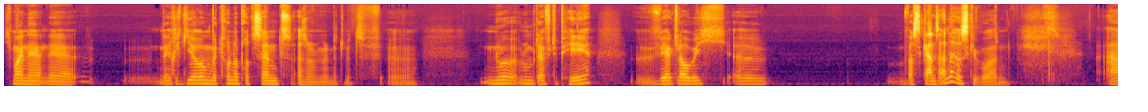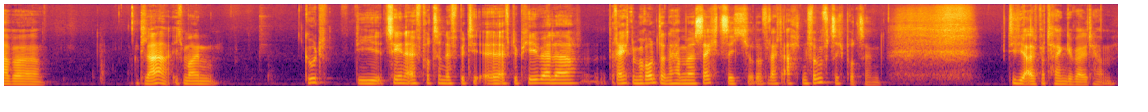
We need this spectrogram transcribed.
Ich meine, eine, eine Regierung mit 100 Prozent, also mit, mit, mit äh, nur, nur mit FDP, wäre, glaube ich, äh, was ganz anderes geworden. Aber klar, ich meine, gut, die 10, 11 Prozent FDP-Wähler rechnen wir runter, dann haben wir 60 oder vielleicht 58 Prozent, die die Altparteien gewählt haben.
